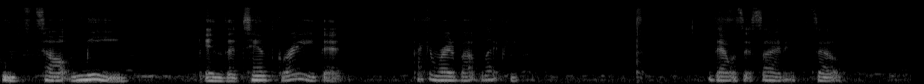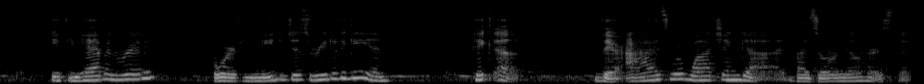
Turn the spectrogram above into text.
who taught me in the 10th grade that I can write about black people that was exciting. So, if you haven't read it, or if you need to just read it again, pick up Their Eyes Were Watching God by Zora Neale Hurston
